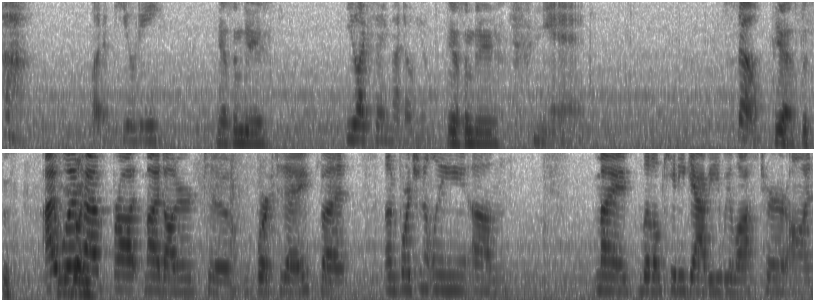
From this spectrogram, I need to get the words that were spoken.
What a cutie. Yes, indeed. You like saying that, don't you? Yes, indeed. yeah. So, Yes, this is. I would have brought my daughter to work today, but unfortunately, um, my little kitty Gabby, we lost her on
